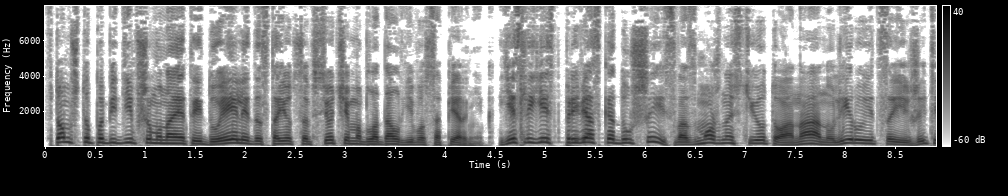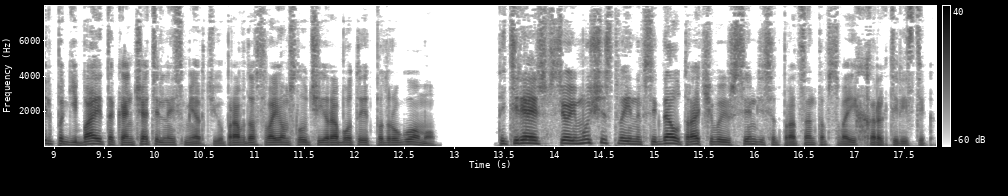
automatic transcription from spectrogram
В том, что победившему на этой дуэли достается все, чем обладал его соперник. Если есть привязка души с возможностью, то она аннулируется, и житель погибает окончательной смертью. Правда, в своем случае работает по-другому. Ты теряешь все имущество и навсегда утрачиваешь 70% своих характеристик.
